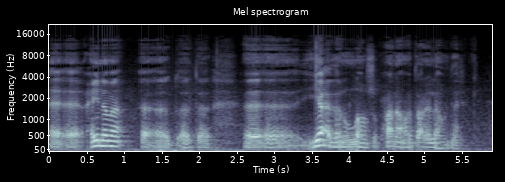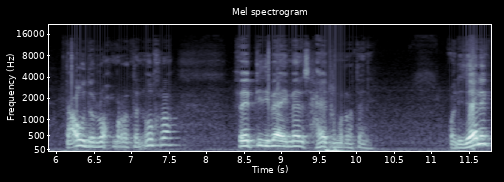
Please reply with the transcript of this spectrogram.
آه، حينما آه، يأذن الله سبحانه وتعالى له ذلك. تعود الروح مرة أخرى فيبتدي بقى يمارس حياته مرة ثانية ولذلك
